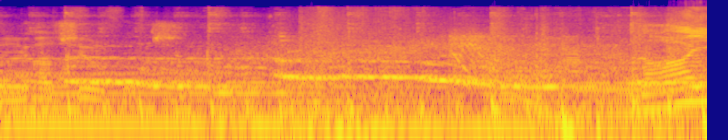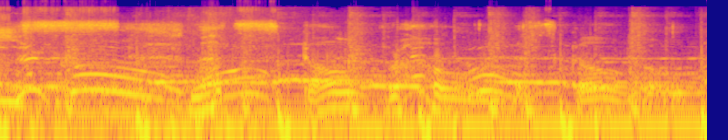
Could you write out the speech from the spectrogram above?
you have zero. Nice! Let's go, Let's go bro! Let's go, bro!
